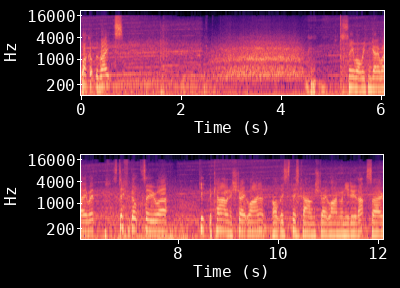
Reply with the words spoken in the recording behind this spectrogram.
lock up the brakes see what we can get away with. It's difficult to uh, keep the car in a straight line, or this, this car in a straight line when you do that, so...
